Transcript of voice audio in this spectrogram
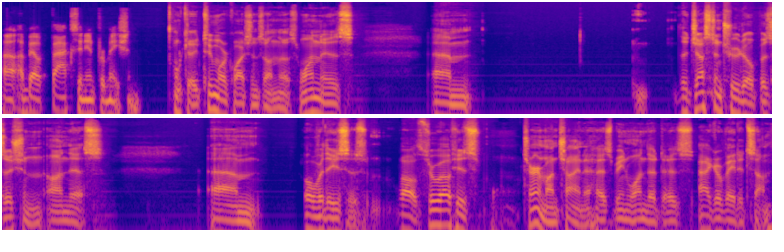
uh, about facts and information. Okay, two more questions on this. One is um, the Justin Trudeau position on this um, over these, well, throughout his term on China has been one that has aggravated some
